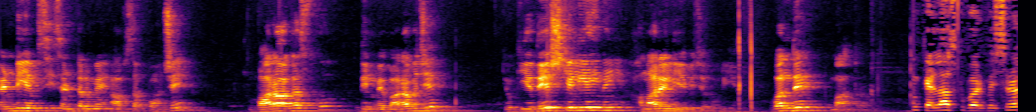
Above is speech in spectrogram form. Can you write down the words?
एनडीएमसी सेंटर में आप सब पहुँचें 12 अगस्त को, दिन में 12 बजे क्योंकि ये देश के लिए ही नहीं, हमारे लिए भी ज़रूरी है। Vande Mataram. Kailash Kumar Mishra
